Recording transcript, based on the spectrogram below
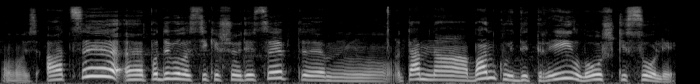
Ось. А це е, подивилась тільки що рецепт. ем, Там на банку йде 3 ложки солі.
